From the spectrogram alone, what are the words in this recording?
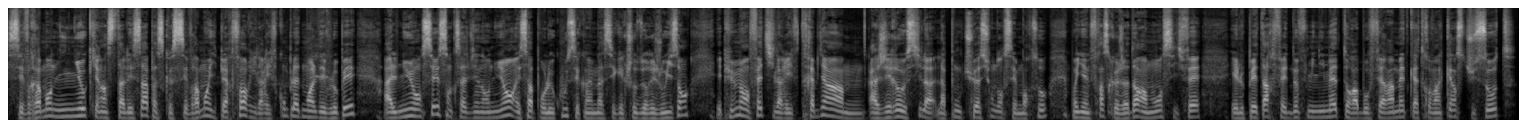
c'est vraiment Nino qui a installé ça parce que c'est vraiment hyper fort. Il arrive complètement à le développer, à le nuancer sans que ça devienne ennuyant. Et ça, pour le coup, c'est quand même assez quelque chose de réjouissant. Et puis, même en fait, il arrive très bien à, à gérer aussi la, la ponctuation dans ses morceaux. Moi, il y a une phrase que j'adore à un moment, s'il fait Et le pétard fait 9 mm, t'auras beau faire 1m95, tu sautes.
